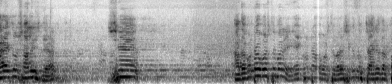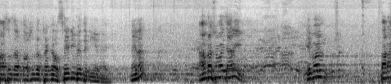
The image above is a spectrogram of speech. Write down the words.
আর একজন সালিশ দেয়ার সে আধা ঘন্টাও বসতে পারে, এক ঘন্টাও বসতে পারে, সে কিন্তু চার হাজার, পাঁচ হাজার, দশ হাজার টাকা শ্রেণি বেঁধে নিয়ে নেয়। তাই না? আমরা সবাই জানি। এবং তারা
